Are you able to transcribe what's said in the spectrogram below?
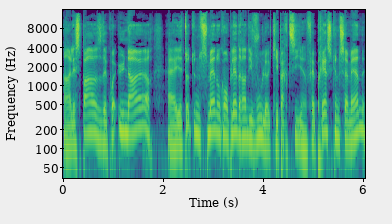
en l'espace de quoi? Une heure. Euh, il y a toute une semaine au complet de rendez-vous là qui est parti. Hein, fait presque une semaine,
